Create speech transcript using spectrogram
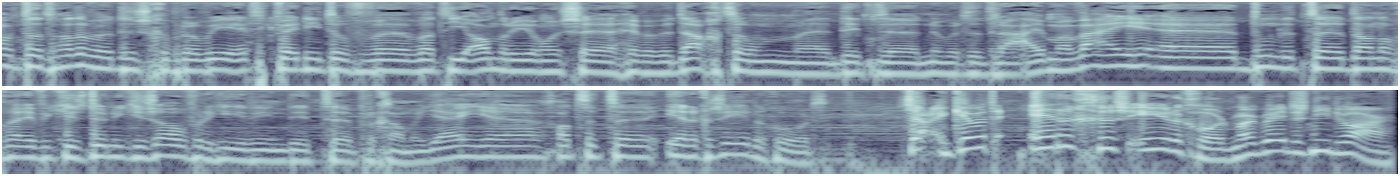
Nou, dat hadden we dus geprobeerd. Ik weet niet of uh, wat die andere jongens uh, hebben bedacht om uh, dit nummer te draaien. Maar wij doen het dan nog eventjes dunnetjes over hier in dit programma. Jij had het ergens eerder gehoord. Ja, ik heb het ergens eerder gehoord, maar ik weet dus niet waar.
